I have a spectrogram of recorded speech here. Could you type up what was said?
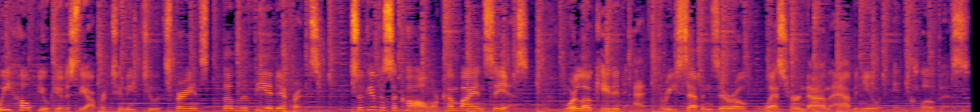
We hope you'll give us the opportunity to experience the Lithia difference, so give us a call or come by and see us. We're located at 370 West Herndon Avenue in Clovis.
